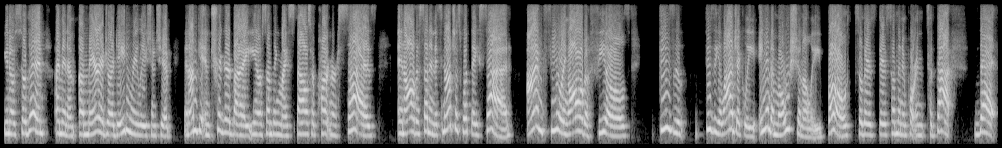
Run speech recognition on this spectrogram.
you know, so then I'm in a, a marriage or a dating relationship and I'm getting triggered by, you know, something my spouse or partner says. And all of a sudden, it's not just what they said. I'm feeling all the feels physio- physiologically and emotionally, both. So there's there's something important to that that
